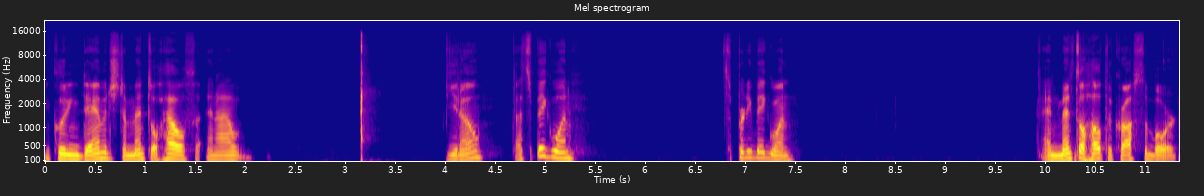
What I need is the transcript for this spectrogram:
including damage to mental health. And I'll, you know, that's a big one. It's a pretty big one. And mental health across the board.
